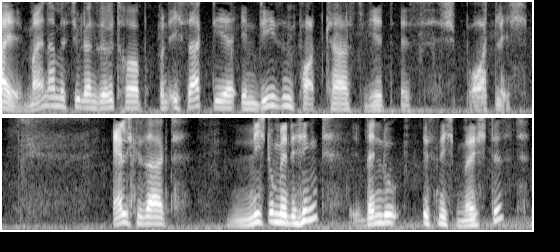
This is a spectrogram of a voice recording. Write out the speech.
Hi, mein Name ist Julian Sültrop und ich sag dir, in diesem Podcast wird es sportlich. Ehrlich gesagt, nicht unbedingt, wenn du es nicht möchtest.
